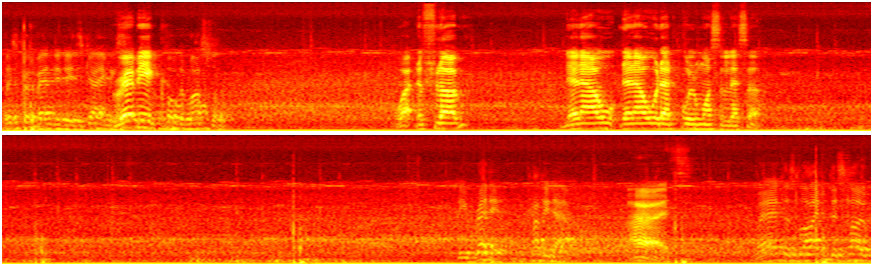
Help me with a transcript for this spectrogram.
This could have ended his game. He's Rebic. pulled muscle. What the flub? Then I then I would have pulled muscle lesser. He read it, cut it out. Alright. Where there's life, there's hope,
